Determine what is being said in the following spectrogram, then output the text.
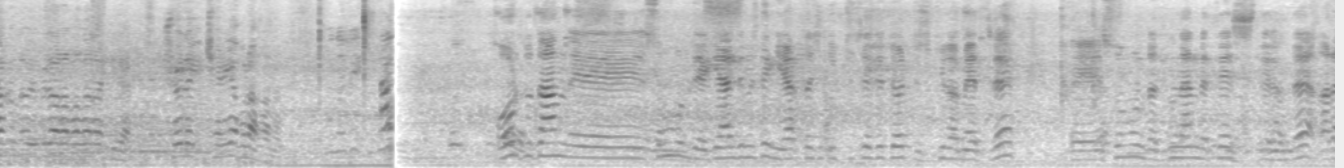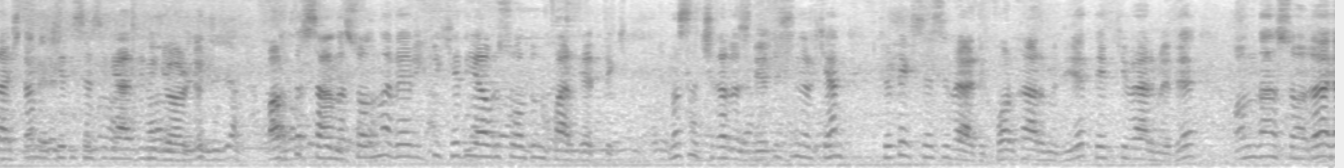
sakın öbür arabalara girer. Şöyle içeriye bırakalım. Ordu'dan eee Sungurlu'ya geldiğimizde yaklaşık 350-400 kilometre eee Sungurlu'da dinlenme tesislerinde araçtan kedi sesi geldiğini gördük. Baktık sağına soluna ve bir kedi yavrusu olduğunu fark ettik. Nasıl çıkarız diye düşünürken köpek sesi verdik korkar mı diye tepki vermedi. Ondan sonra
